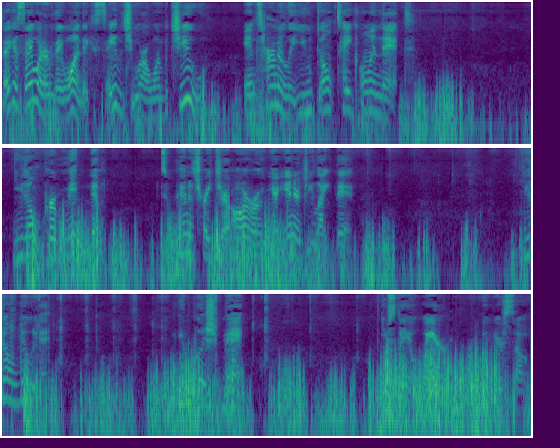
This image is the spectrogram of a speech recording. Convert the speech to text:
They can say whatever they want. They can say that you are one, but you internally, you don't take on that. You don't permit them to penetrate your aura, your energy like that. You don't do that. You push back. You stay aware of yourself.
